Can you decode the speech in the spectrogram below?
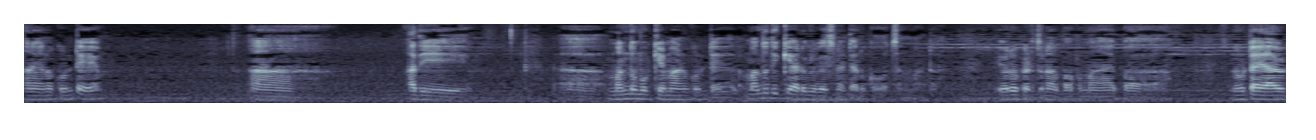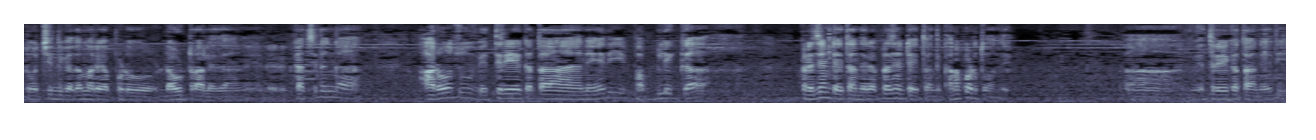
అని అనుకుంటే అది మందు ముఖ్యమా అనుకుంటే మందు దిక్కే అడుగులు వేసినట్టు అనుకోవచ్చు అనమాట ఎవరో పెడుతున్నారు పాప మా యొక్క నూట యాభై ఒకటి వచ్చింది కదా మరి అప్పుడు డౌట్ రాలేదా అని ఖచ్చితంగా ఆ రోజు వ్యతిరేకత అనేది పబ్లిక్గా ప్రజెంట్ అవుతుంది రిప్రజెంట్ అవుతుంది కనపడుతోంది. వ్యతిరేకత అనేది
